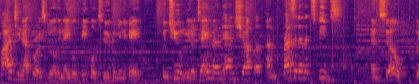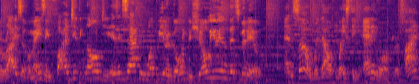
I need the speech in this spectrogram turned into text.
5G networks will enable people to communicate, consume entertainment, and shop at unprecedented speeds. And so, the rise of amazing 5G technology is exactly what we are going to show you in this video. And so, without wasting any more of your time,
